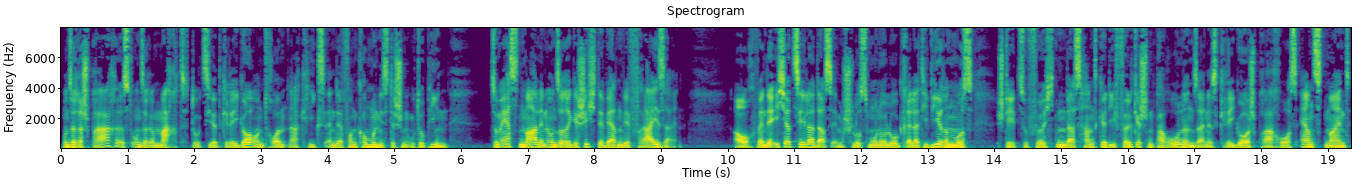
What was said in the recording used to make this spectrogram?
Unsere Sprache ist unsere Macht, doziert Gregor und träumt nach Kriegsende von kommunistischen Utopien. Zum ersten Mal in unserer Geschichte werden wir frei sein. Auch wenn der Ich-Erzähler das im Schlussmonolog relativieren muss, steht zu fürchten, dass Handke die völkischen Parolen seines Gregor-Sprachrohrs ernst meint,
